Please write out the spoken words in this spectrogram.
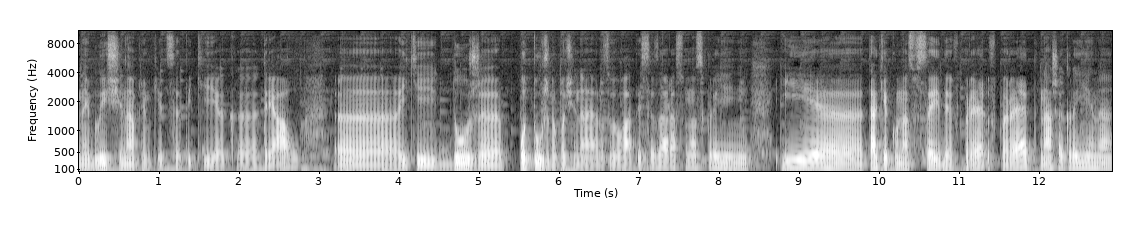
Найближчі напрямки це такі, як тріал. Е, Який дуже потужно починає розвиватися зараз у нас в країні, і е, так як у нас все йде вперед, наша країна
